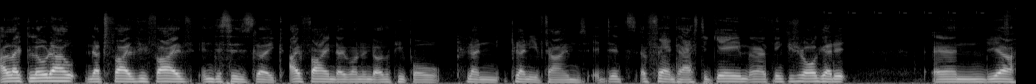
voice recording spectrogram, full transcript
I like loadout, and that's 5v5, and this is like, I find I run into other people plenty, plenty of times. It, it's a fantastic game, and I think you should all get it. And yeah,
